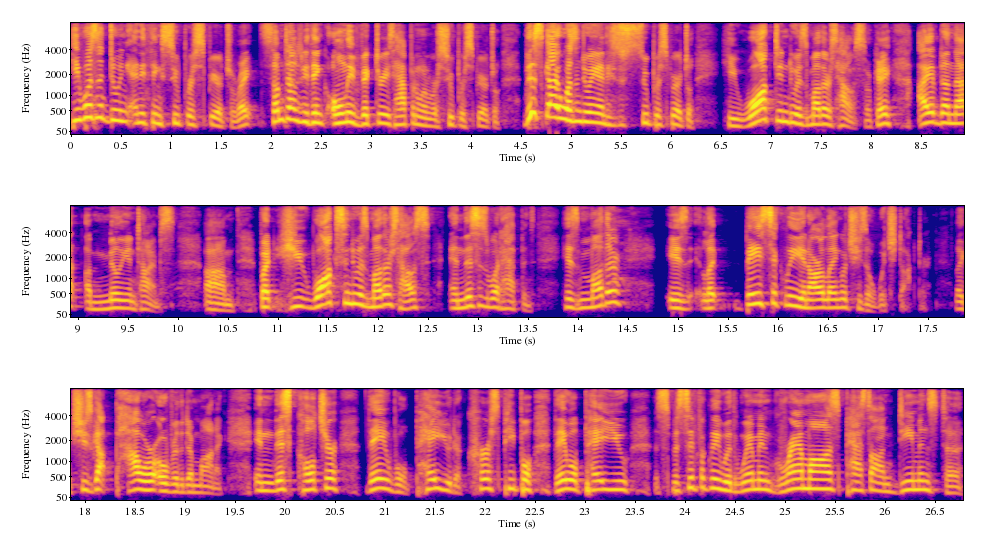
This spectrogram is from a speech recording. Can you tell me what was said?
he wasn't doing anything super spiritual, right? Sometimes we think only victories happen when we're super spiritual. This guy wasn't doing anything super spiritual. He walked into his mother's house, okay? I have done that a million times. Um, but he walks into his mother's house, and this is what happens. His mother is like basically in our language, she's a witch doctor. Like she's got power over the demonic. In this culture, they will pay you to curse people. They will pay you specifically with women. Grandmas pass on demons to,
